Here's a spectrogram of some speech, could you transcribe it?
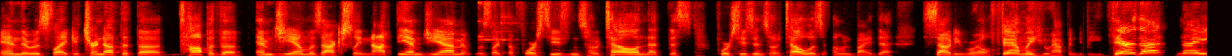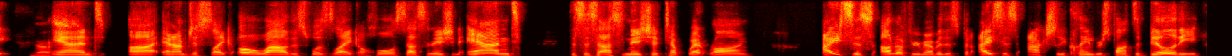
and there was like it turned out that the top of the MGM was actually not the MGM. It was like the Four Seasons Hotel, and that this Four Seasons Hotel was owned by the Saudi royal family who happened to be there that night. Yes. And uh, and I'm just like, oh wow, this was like a whole assassination. And this assassination attempt went wrong. ISIS, I don't know if you remember this, but ISIS actually claimed responsibility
